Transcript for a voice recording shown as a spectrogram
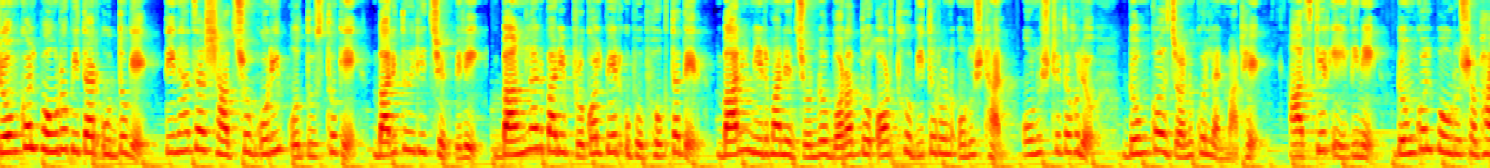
ডোমকল পৌর পিতার উদ্যোগে তিন হাজার সাতশো গরিব ও দুস্থকে বাড়ি তৈরির চেক পেলে বাংলার বাড়ি প্রকল্পের উপভোক্তাদের বাড়ি নির্মাণের জন্য বরাদ্দ অর্থ বিতরণ অনুষ্ঠান অনুষ্ঠিত হল ডোমকল জনকল্যাণ মাঠে। আজকের এই দিনে ডোমকল পৌরসভা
